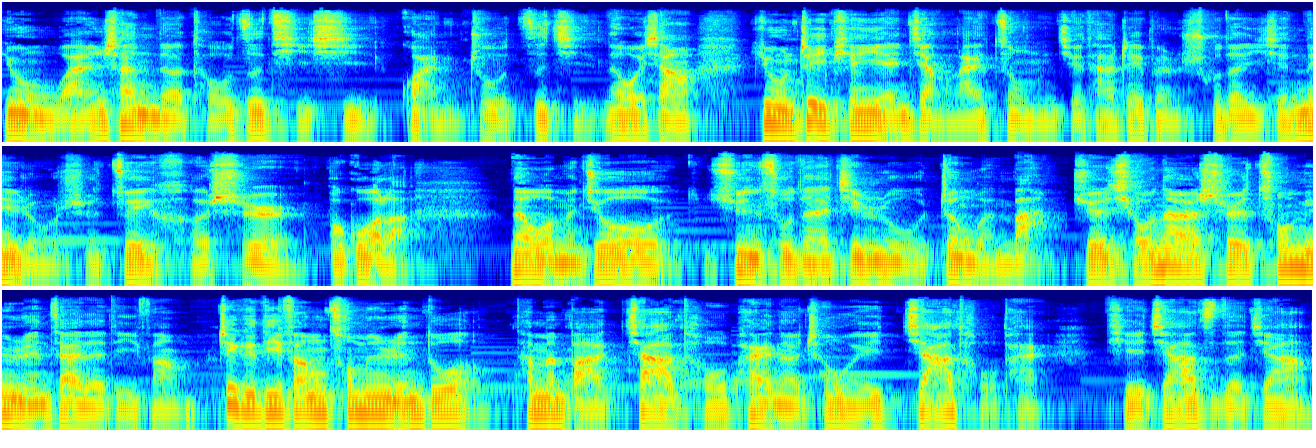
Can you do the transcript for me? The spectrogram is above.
用完善的投资体系管住自己。那我想用这篇演讲来总结他这本书的一些内容是最合适不过了。那我们就迅速的进入正文吧。雪球呢是聪明人在的地方，这个地方聪明人多，他们把架头派呢称为夹头派，铁夹子的夹。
